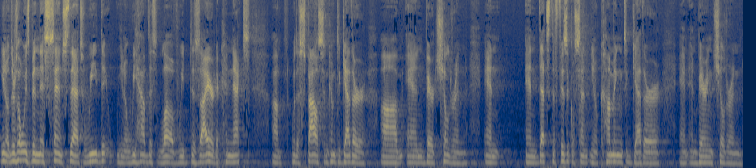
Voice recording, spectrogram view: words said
you know, there's always been this sense that we, you know, we have this love, we desire to connect. Um, with a spouse and come together um, and bear children and and that's the physical sense, you know, coming together and, and bearing children.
